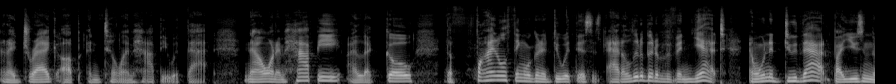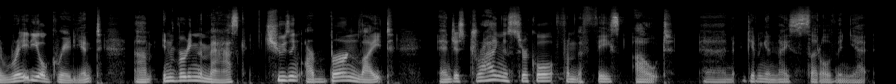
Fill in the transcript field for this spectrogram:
and I drag up until I'm happy with that. Now when I'm happy, I let go. The final thing we're going to do with this is add a little bit of a vignette. And we're going to do that by using the radial gradient, um, inverting the mask, choosing our burn light and just drawing a circle from the face out and giving a nice subtle vignette.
